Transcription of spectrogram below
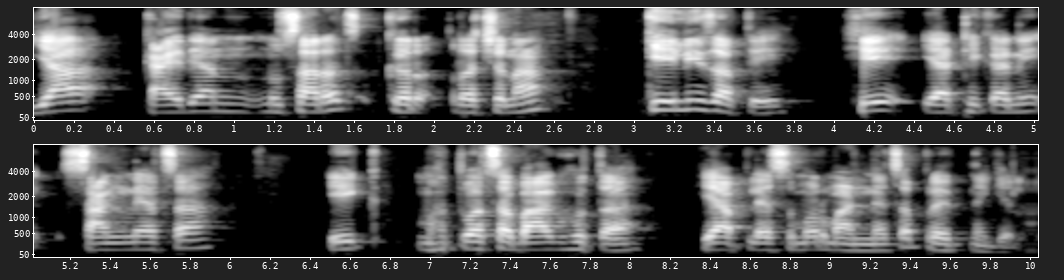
या कायद्यानुसारच कर रचना केली जाते हे या ठिकाणी सांगण्याचा एक महत्त्वाचा भाग होता हे आपल्यासमोर मांडण्याचा प्रयत्न केला.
